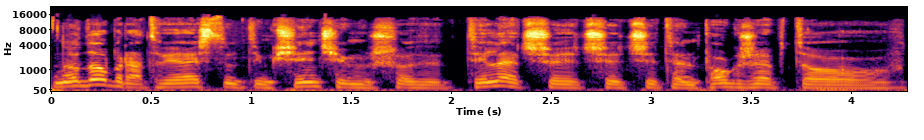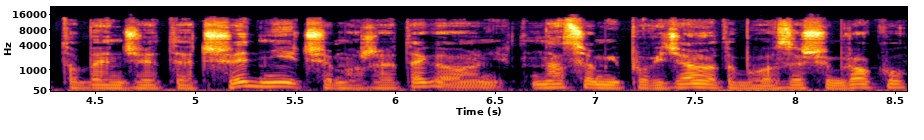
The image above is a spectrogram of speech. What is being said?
no dobra, to ja jestem tym księciem już tyle, czy, czy, czy ten pogrzeb to, to będzie te trzy dni, czy może tego, na co mi powiedziano, to było w zeszłym roku,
